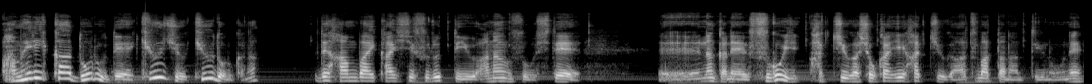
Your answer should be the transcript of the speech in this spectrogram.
アメリカドルで99ドルかな？で販売開始するっていうアナウンスをして、えー、なんかね、すごい発注が、初回発注が集まったなんていうのをね、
